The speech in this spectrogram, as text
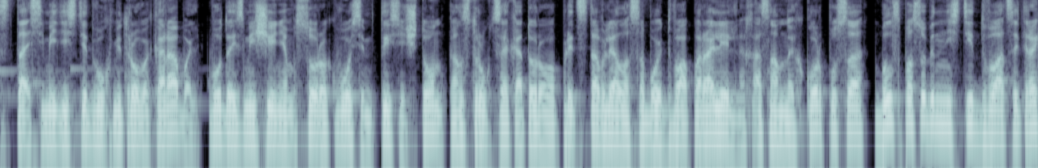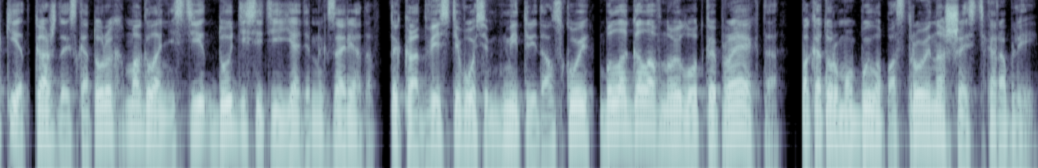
172-метровый корабль водоизмещением 48 тысяч тонн, конструкция которого представляла собой два параллельных основных корпуса, был способен нести 20 ракет, каждая из которых могла нести до 10 ядерных зарядов. ТК-208 Дмитрий Донской была головной лодкой проекта, по которому было построено шесть кораблей.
